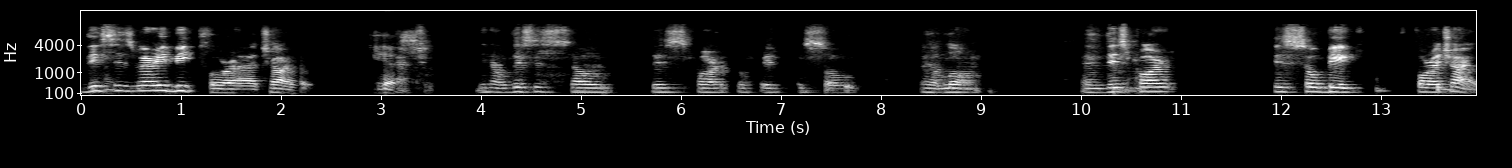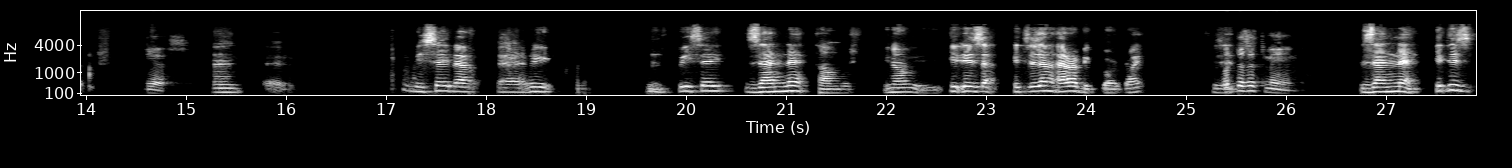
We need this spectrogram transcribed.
this mhm. is very big for a child, Yes. actually. You know, this is so, this part of it is so uh, long, and this part is so big for a child. Yes. And uh, we say that uh, we we say zenne tambur. You know, it is a, it is an Arabic word, right? Is What it does it mean? zenne? It is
